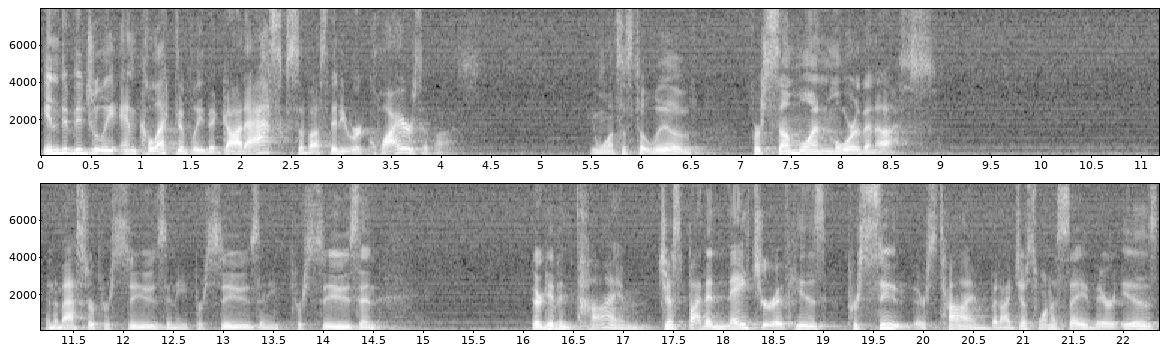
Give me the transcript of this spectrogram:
individually and collectively that God asks of us, that he requires of us. He wants us to live for someone more than us. And the master pursues and he pursues and he pursues, and they're given time just by the nature of his pursuit. There's time, but I just want to say there is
